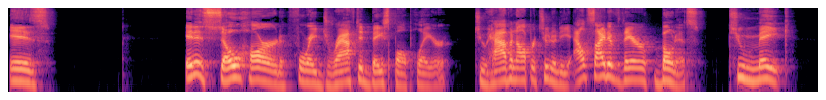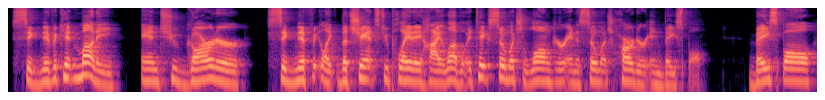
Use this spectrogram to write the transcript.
is it is so hard for a drafted baseball player to have an opportunity outside of their bonus to make significant money and to garner significant like the chance to play at a high level. It takes so much longer and is so much harder in baseball. Baseball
